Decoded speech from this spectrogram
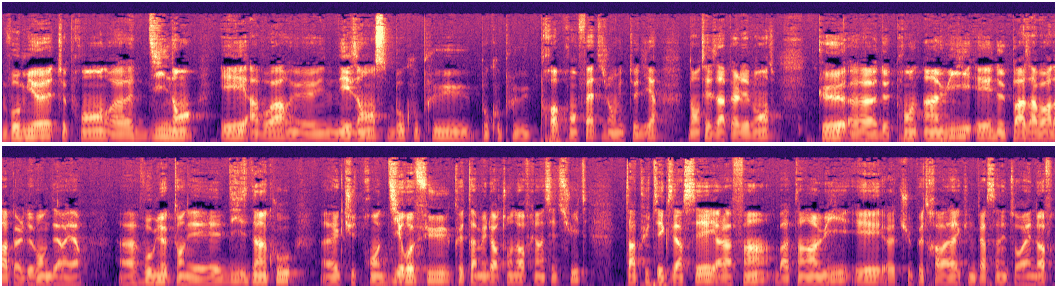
Vaut mieux te prendre 10 euh, ans et avoir une aisance beaucoup plus, beaucoup plus propre en fait, j'ai envie de te dire, dans tes appels de vente que euh, de te prendre un oui et ne pas avoir d'appel de vente derrière. Euh, vaut mieux que tu en aies 10 d'un coup, que tu te prends 10 refus, que tu améliores ton offre et ainsi de suite, tu as pu t'exercer et à la fin, bah, tu as un oui et euh, tu peux travailler avec une personne et tu auras une offre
